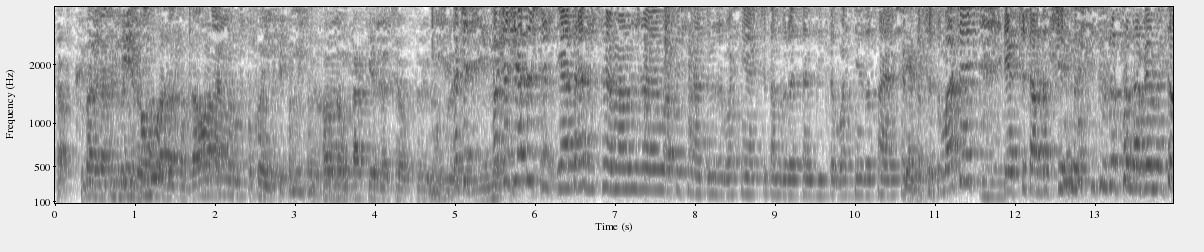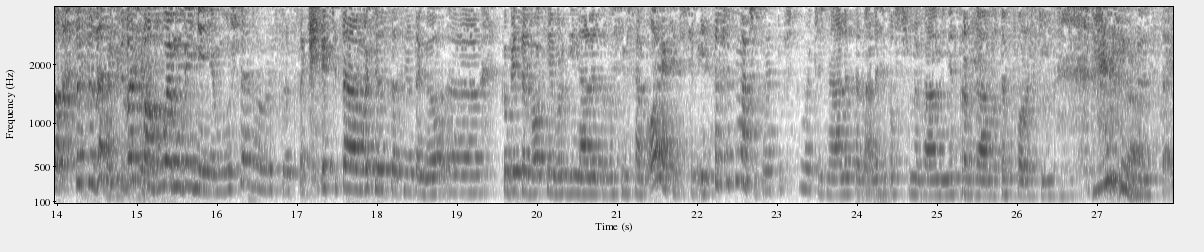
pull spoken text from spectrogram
Tak. Chyba, że na tym by się fabuła zasadzała, tak to bym spokojnie się pamiętam. Wychodzą takie rzeczy, o których w ogóle Znaczy, nie chociaż ja też, ja teraz już trochę mam, że łapię się na tym, że właśnie jak czytam do recenzji, to właśnie zastanawiam się, jak to przetłumaczyć. Jak czytam do przyjemności, to zastanawiam, to, to chcę zapisywać fabułę, mówię, nie, nie muszę, po prostu jest tak. Jak czytałam właśnie ostatnio tego e, Kobietę w oknie w oryginale, to właśnie myślałam, o, jakie to ciekawe, jak to przetłumaczyć, to jak to przetłumaczyć, no ale ten, ale się powstrzymywałam i nie sprawdzałam potem w polskim. Więc tak.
